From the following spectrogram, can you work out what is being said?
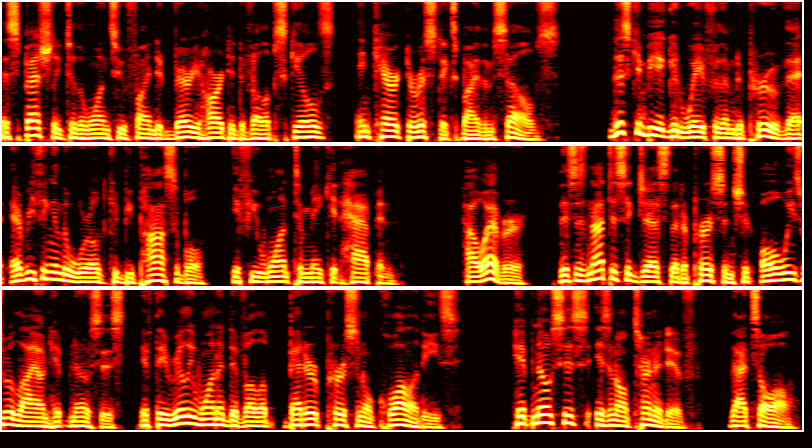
especially to the ones who find it very hard to develop skills and characteristics by themselves. This can be a good way for them to prove that everything in the world could be possible if you want to make it happen. However, this is not to suggest that a person should always rely on hypnosis if they really want to develop better personal qualities. Hypnosis is an alternative, that's all.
